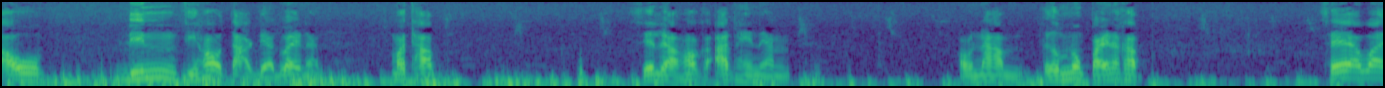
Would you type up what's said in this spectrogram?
เอาดินที่เฮาตากแดดไว้นั่นมาทับ เสร็จแล้วเฮาก็อัดให้แน่นเอาน้ำเติมลงไปนะครับ แช่ไว้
